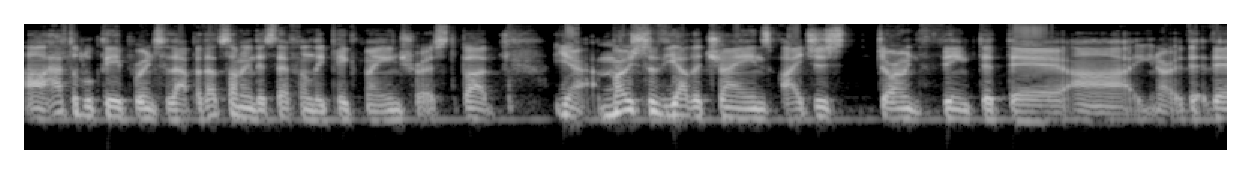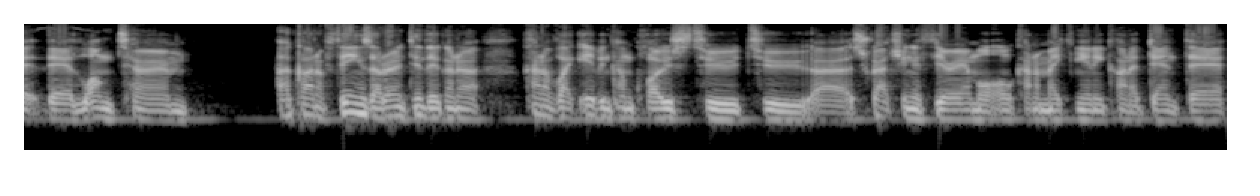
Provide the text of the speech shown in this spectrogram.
Uh, I have to look deeper into that, but that's something that's definitely piqued my interest. But yeah, most of the other chains, I just don't think that they're uh, you know they're, they're long term uh, kind of things. I don't think they're going to kind of like even come close to to uh, scratching Ethereum or, or, kind of making any kind of dent there.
